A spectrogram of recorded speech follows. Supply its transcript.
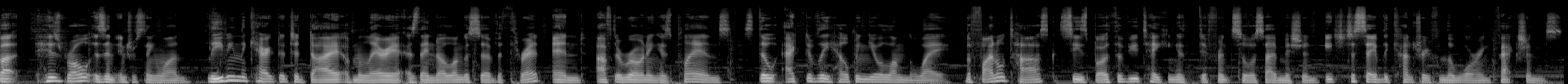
But his role is an interesting one, leaving the character to die of malaria as they no longer serve a threat and, after ruining his plans, still actively helping you along the way. The final task sees both of you taking a different suicide mission, each to save the country from the warring factions,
